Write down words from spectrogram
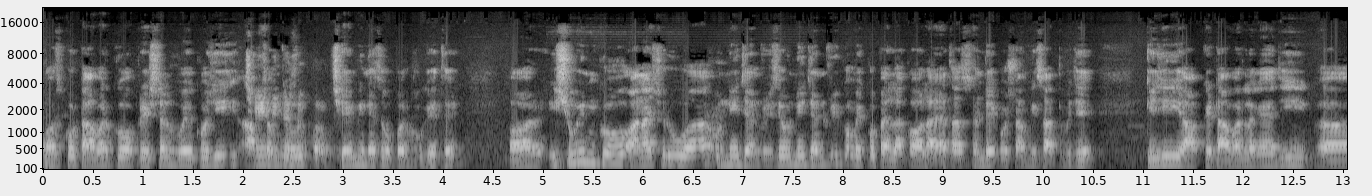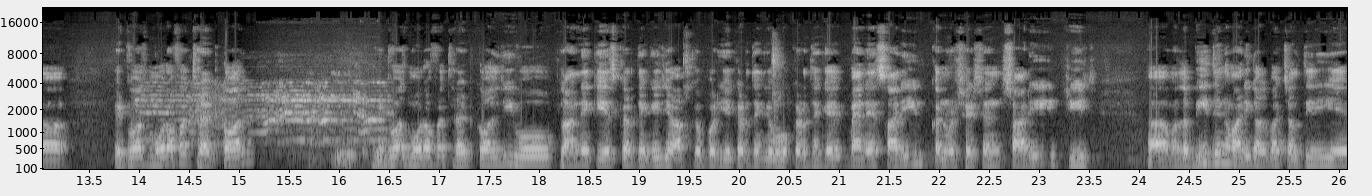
और उसको टावर को ऑपरेशनल हुए को जी आप छह समझो ऊपर हो गए। छः महीने से ऊपर हो गए थे। और इशू इनको आना शुरू हुआ 19 जनवरी से। 19 जनवरी को मेरे को पहला कॉल आया था संडे को शामी सात बजे कि जी आपके टावर लगाया जी। It was more of a threat call it was more of a threat call जी। वो फलाने केस कर देंगे जी आपके ऊपर ये कर देंगे वो कर देंगे। मैंने सारी कन्वर्सेशन सारी चीज़ मतलब बीस दिन हमारी गलबात चलती रही है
